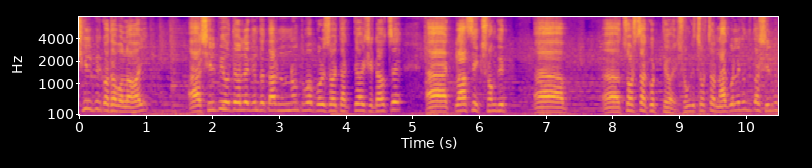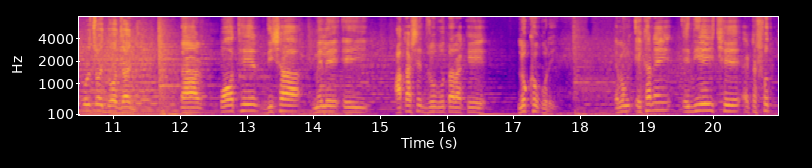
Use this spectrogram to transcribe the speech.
শিল্পীর কথা বলা হয় শিল্পী হতে হলে কিন্তু তার ন্যূনতম পরিচয় থাকতে হয় সেটা হচ্ছে ক্লাসিক সংগীত চর্চা করতে হয়। সংগীত চর্চা না করলে কিন্তু তার শিল্পী পরিচয় দেওয়া যায় না। তার পথের দিশা মেলে এই আকাশের ধ্রুবতারাকে লক্ষ্য করেই। এবং এখানে এ দিয়েই সে একটা সত্য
